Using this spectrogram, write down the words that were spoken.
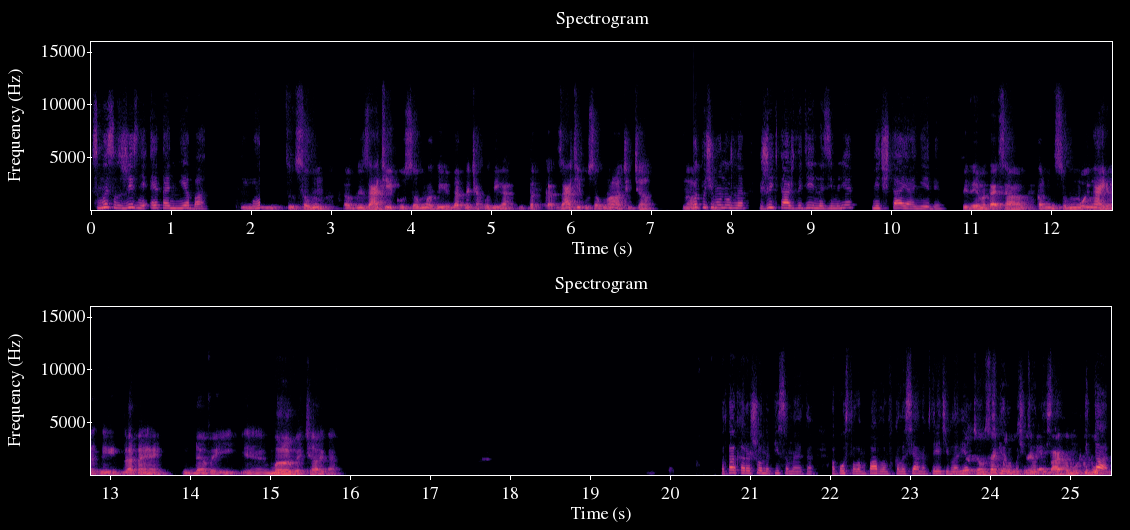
Смысл жизни – это небо. Ừm, sự sống ở cái giá trị cuộc sống ở cái đất này chẳng có gì cả tất cả giá trị cuộc sống nó ở trên trời nó Вот почему нужно жить каждый день на земле, мечтая о небе. vì thế mà tại sao cần sống mỗi ngày ở cái đất này đều phải mơ về trời cả Вот как хорошо написано это апостолом Павлом в Колоссянах 3 главе, Итак,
